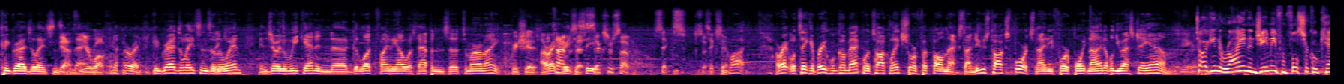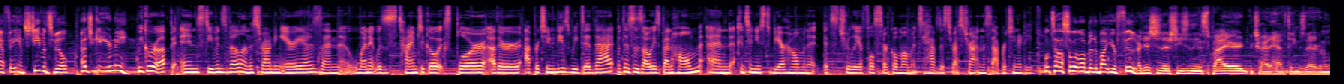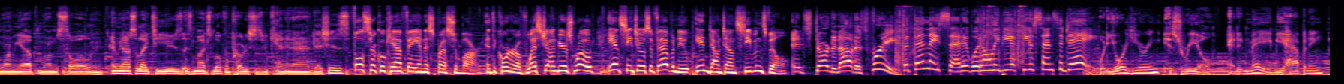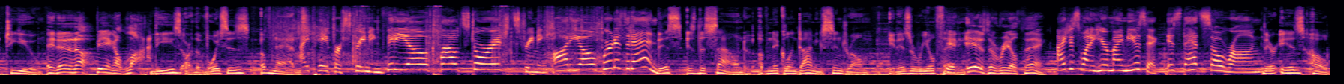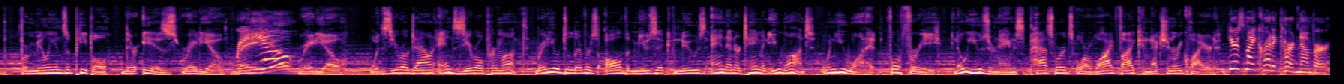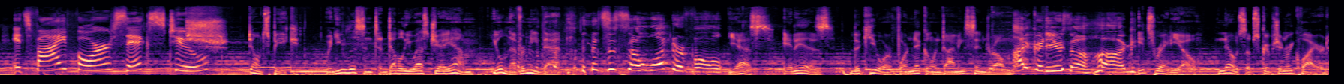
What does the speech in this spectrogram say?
Congratulations Yes, on that. you're welcome. All right. Congratulations on the win. Enjoy the weekend and uh, good luck finding out what happens uh, tomorrow night. Appreciate it. All right. what time great is to that? see Six you. or seven? Six. Six o'clock. All right, we'll take a break. We'll come back and we'll talk Lakeshore football next on News Talk Sports 94.9 WSJM. Talking to Ryan and Jamie from Full Circle Cafe in Stevensville. How'd you get your name? We grew up in Stevensville and the surrounding areas, and when it was time to go explore other opportunities, we did that. But this has always been home and continues to be our home, and it, it's truly a full circle moment to have this restaurant and this opportunity. Well, tell us a little bit about your food. Our dishes are seasonally inspired. We try to have things that are going to warm you up, warm the soul, and, and we also like to use as much local produce as we can in our dishes. Full Circle Cafe and Espresso Bar at the corner of West John Beers Road and St. Joseph Avenue in downtown Stevensville. It started out as free. But then they said it would only be a few cents a day. What you're hearing is real, and it may be happening to you. It ended up being a lot. These are the voices of NADS. I pay for streaming video, cloud storage, streaming audio. Where does it end? This is the sound of nickel and diming syndrome. It is a real thing. It is a real thing. I just want to hear my music. Is that so wrong? There is hope. For millions of people, there is radio. Radio? Radio. With zero down and zero per month, radio delivers all the music, news, and entertainment you want when you want it for free. No usernames, passwords, or Wi Fi connection required. Here's my credit card number. It's 5462. Don't speak. When you listen to WSJM, you'll never need that. this is so wonderful. Yes, it is. The cure for nickel and diming syndrome. I could use a hug. It's radio. No subscription required.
